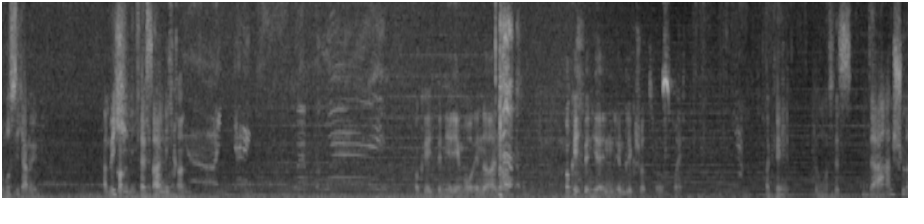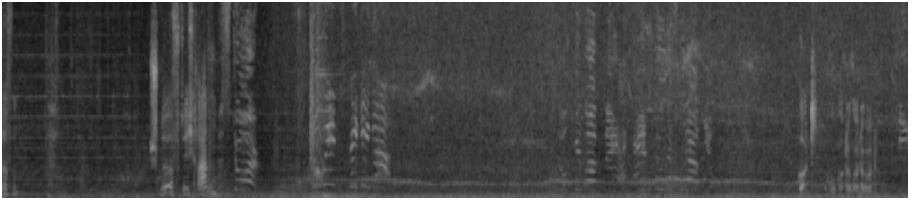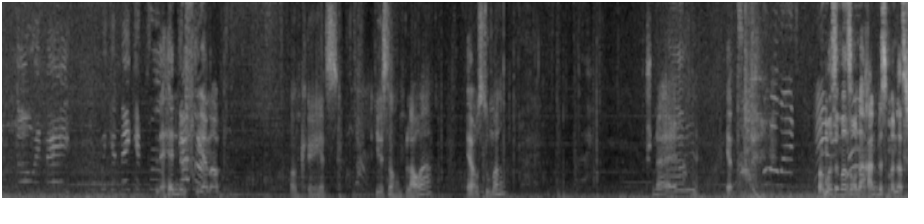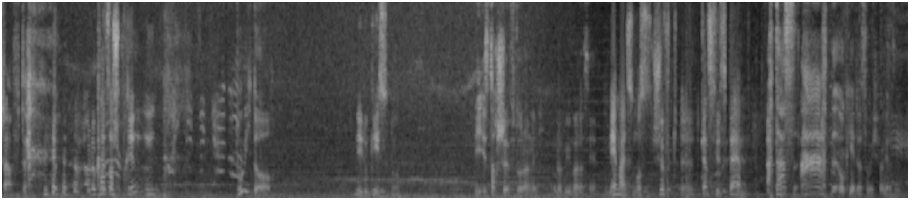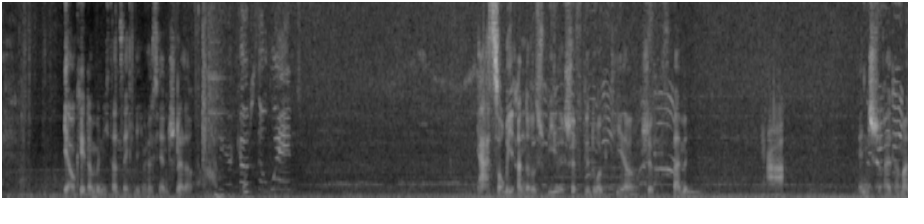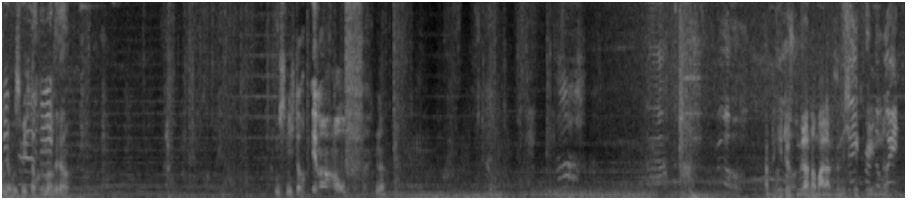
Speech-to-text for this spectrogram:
Du musst dich an, mi- an mich Komm, ich komm festhalten. nicht ran. I'm. Okay, ich bin hier irgendwo in einer... Okay, ich bin hier in, in Blickschutz. Los, weit. Okay, du musst jetzt daran schlürfen. Schlürf dich ran. The storm. The wind's picking up. Gott, oh Gott, oh Gott. Through Hände frieren ab. Okay, jetzt. Hier ist noch ein blauer. Den Ja. musst du machen. Schnell. Jetzt. Man muss immer so nah ran, bis man das schafft. Aber du kannst doch sprinten. tu ich doch. Nee, du gehst nur. Wie ist doch Shift, oder nicht? Oder wie war das hier? Mehrmals, du musst Shift äh, ganz viel Spam. Ach, das? Ach, okay, das habe ich vergessen. Ja, okay, dann bin ich tatsächlich ein bisschen schneller. Ja, sorry, anderes Spiel. Shift gedrückt hier. Shift spammen. Ja. Mensch, alter Mann, du musst mich doch immer wieder. Du musst mich doch immer auf. Ne? Aber hier dürfen wir doch normalerweise nicht the ne?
